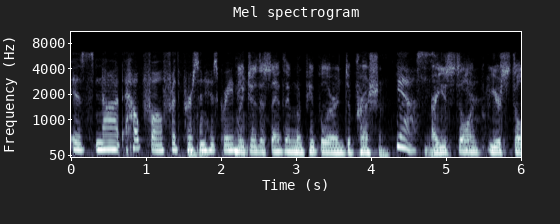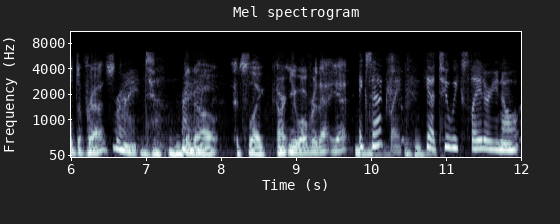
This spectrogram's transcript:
is not helpful for the person who's grieving. We do the same thing when people are in depression. Yes. Are you still in, you're still depressed? Right. Mm-hmm. Mm-hmm. You right. know, it's like, aren't you over that yet? Exactly. Mm-hmm. Yeah. Two weeks later, you know,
